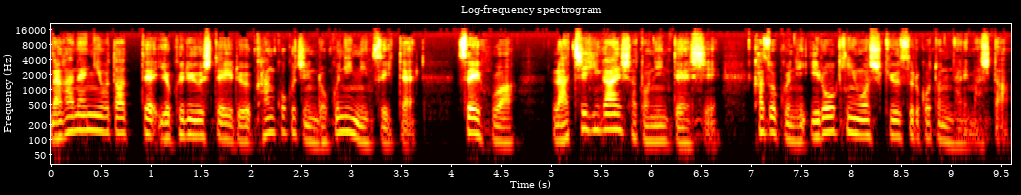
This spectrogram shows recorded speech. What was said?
長年にわたって抑留している韓国人6人について政府は拉致被害者と認定し家族に慰労金を支給することになりました。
